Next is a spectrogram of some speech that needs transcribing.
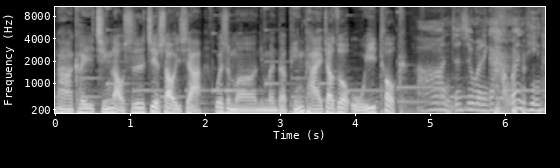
那可以请老师介绍一下，为什么你们的平台叫做五一 Talk？啊、哦，你真是问了一个好问题呢。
